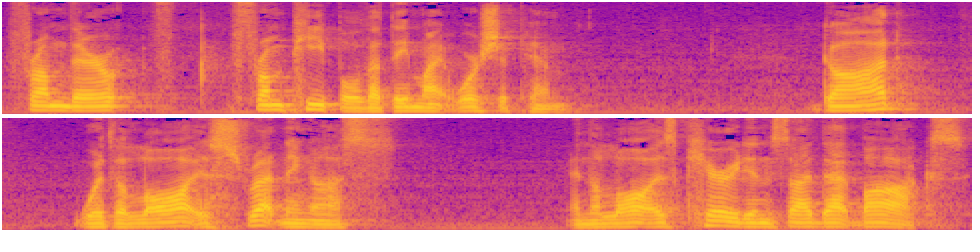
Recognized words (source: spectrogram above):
from, their, from people that they might worship him. God, where the law is threatening us and the law is carried inside that box,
